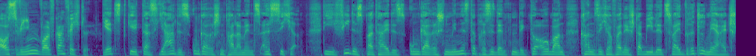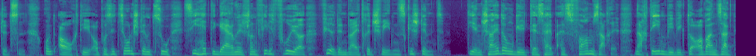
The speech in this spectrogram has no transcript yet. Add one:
Aus Wien Wolfgang Fichtel. Jetzt gilt das Ja des ungarischen Parlaments als sicher. Die Fidesz-Partei des ungarischen Ministerpräsidenten Viktor Orban kann sich auf eine stabile Zweidrittelmehrheit stützen. Und auch die Opposition stimmt zu, sie hätte gerne schon viel früher für den Beitritt Schwedens gestimmt. Die Entscheidung gilt deshalb als Formsache, nachdem, wie Viktor Orban sagt,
